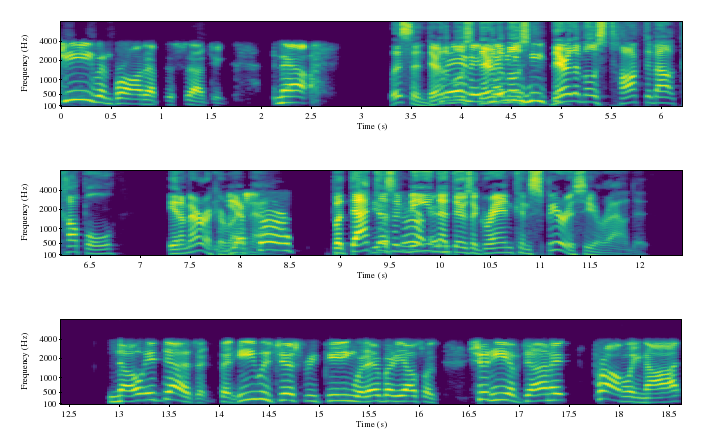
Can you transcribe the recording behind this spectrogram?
she even brought up the subject. Now, listen, they're the most they're the most they're the most talked about couple in America right yes, now. Yes, sir. But that yes, doesn't sir. mean and that there's a grand conspiracy around it. No, it doesn't. But he was just repeating what everybody else was. Should he have done it? Probably not.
